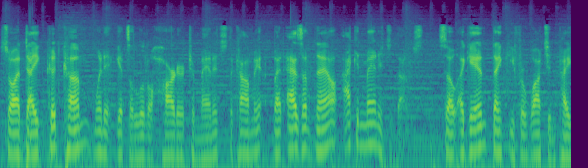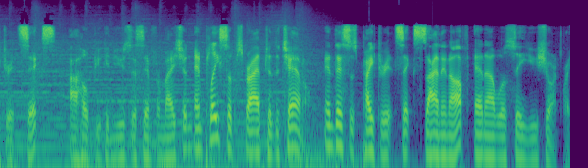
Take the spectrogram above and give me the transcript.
So a day could come when it gets a little harder to manage the comment, but as of now, I can manage those. So again, thank you for watching Patriot 6. I hope you can use this information and please subscribe to the channel. And this is Patriot 6 signing off and I will see you shortly.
